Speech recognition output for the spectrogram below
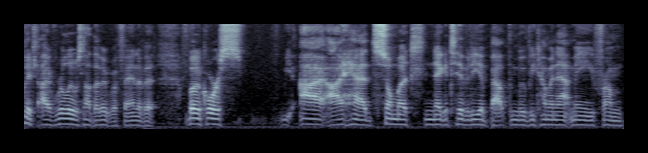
Witch, I really was not that big of a fan of it. But of course, I I had so much negativity about the movie coming at me from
